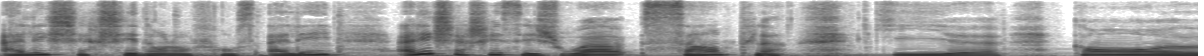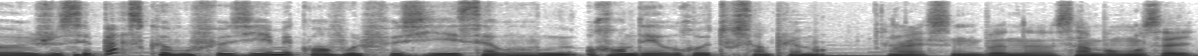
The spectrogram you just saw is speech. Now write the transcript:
Allez chercher dans l'enfance, allez, allez chercher ces joies simples qui, euh, quand euh, je sais pas ce que vous faisiez, mais quand vous le faisiez, ça vous rendait heureux tout simplement. Ouais, c'est une bonne, c'est un bon conseil.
